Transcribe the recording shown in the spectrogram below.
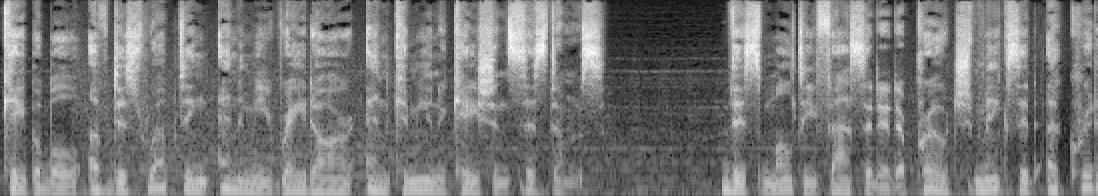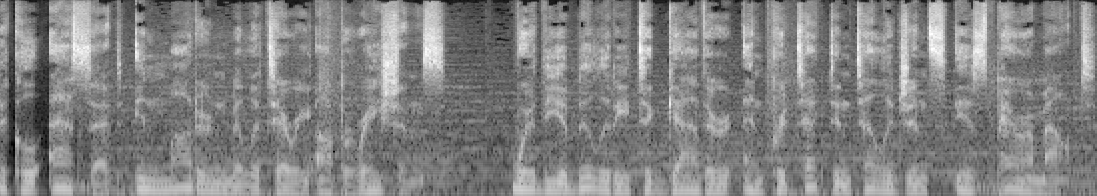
capable of disrupting enemy radar and communication systems. This multifaceted approach makes it a critical asset in modern military operations, where the ability to gather and protect intelligence is paramount.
